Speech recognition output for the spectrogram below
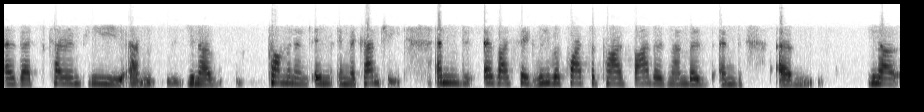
uh, that's currently, um, you know, prominent in, in the country. And as I said, we were quite surprised by those numbers and, um, you know,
